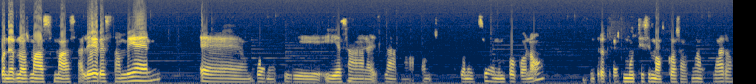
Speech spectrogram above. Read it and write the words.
ponernos más, más alegres también. Eh, bueno, y, y, esa es la, conexión un poco, ¿no? Entre otras muchísimas cosas más, claro.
